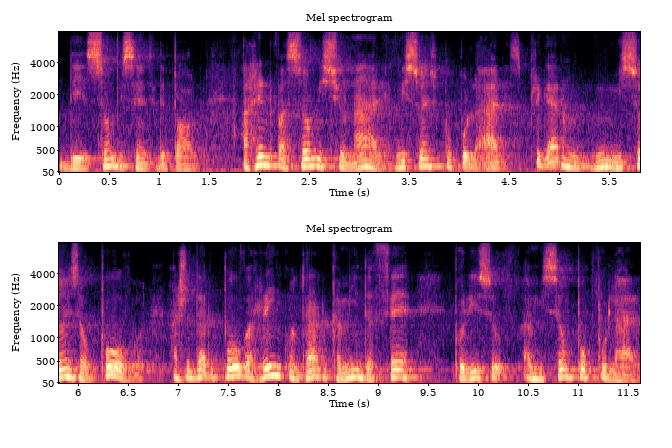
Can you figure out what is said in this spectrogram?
de São Vicente de Paulo. A renovação missionária, missões populares, pregaram missões ao povo, ajudar o povo a reencontrar o caminho da fé. Por isso, a missão popular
